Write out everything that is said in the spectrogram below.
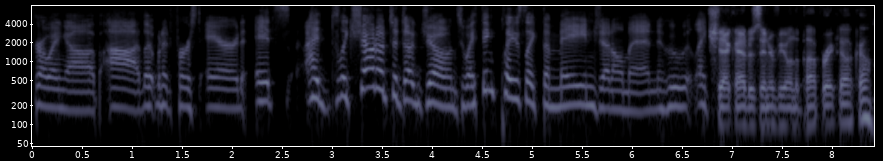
growing up. Uh, that when it first aired, it's I like shout out to Doug Jones, who I think plays like the main gentleman who like check out his interview on the popbreak.com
